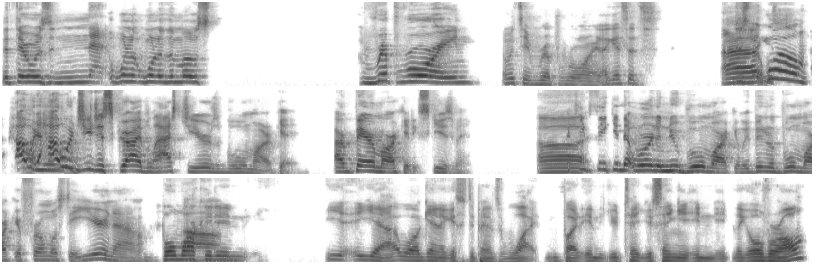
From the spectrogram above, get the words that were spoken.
that there was net, one, of, one of the most rip roaring, I wouldn't say rip roaring. I guess it's uh, well, how would I mean, how would you describe last year's bull market or bear market? Excuse me. Uh, I keep thinking that we're in a new bull market. We've been in a bull market for almost a year now. Bull market um, in yeah. Well, again, I guess it depends what, but in you're t- you're saying in, in, like overall.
